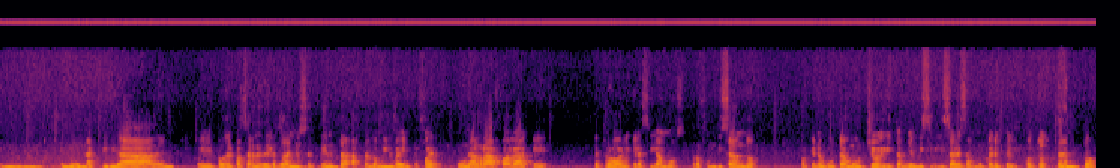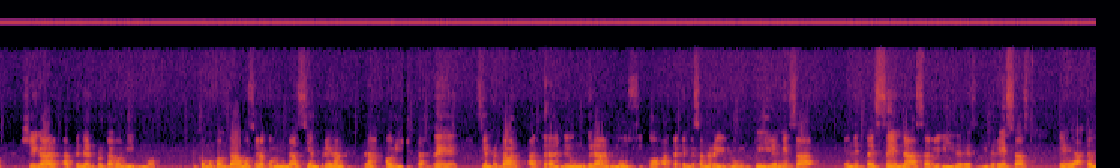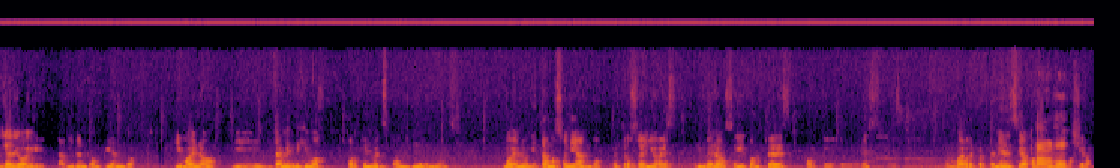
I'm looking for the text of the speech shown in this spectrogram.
en, actividad, en eh, poder pasar desde los años 70 hasta el 2020. Fue una ráfaga que es probable que la sigamos profundizando, porque nos gusta mucho y también visibilizar a esas mujeres que les costó tanto llegar a tener protagonismo. Y como contábamos en la columna, siempre eran las coristas de, siempre estaban atrás de un gran músico hasta que empezaron a irrumpir en, esa, en esta escena, a ser líderes, lideresas, que hasta el día de hoy la vienen rompiendo. Y bueno, y también dijimos, ¿por qué no expandirnos? Bueno, y estamos soñando. Nuestro sueño es, primero, seguir con ustedes, porque es, un lugar de pertenencia, porque Vamos. nos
